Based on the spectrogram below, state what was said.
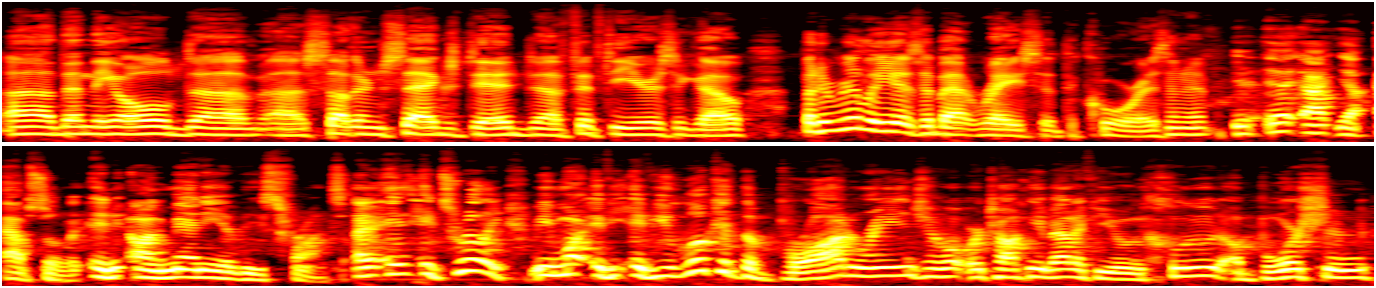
uh, than the old uh, uh, Southern segs did uh, 50 years ago. But it really is about race at the core, isn't it? Yeah, yeah absolutely. And on many of these fronts. It's really, I mean, if, if you look at the broad range of what we're talking about, if you include abortion,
